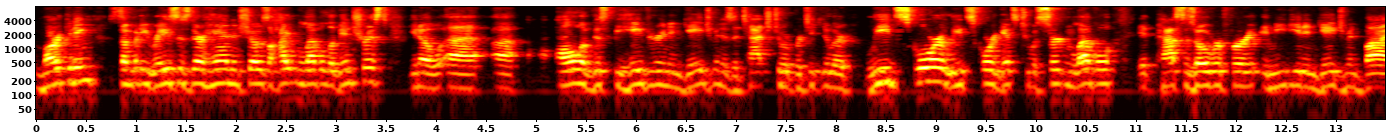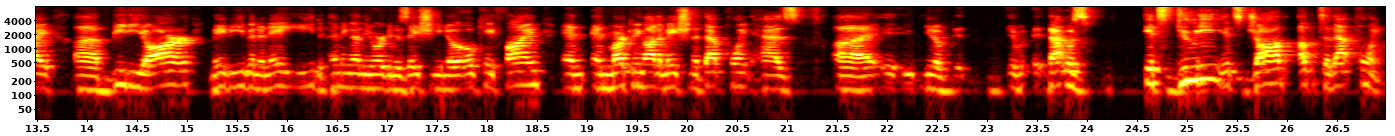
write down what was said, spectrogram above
marketing, somebody raises their hand and shows a heightened level of interest, you know, uh, uh, all of this behavior and engagement is attached to a particular lead score. Lead score gets to a certain level. It passes over for immediate engagement by uh, BDR, maybe even an AE, depending on the organization. You know, okay, fine. And and marketing automation at that point has, uh, you know, it, it, that was its duty, its job up to that point.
